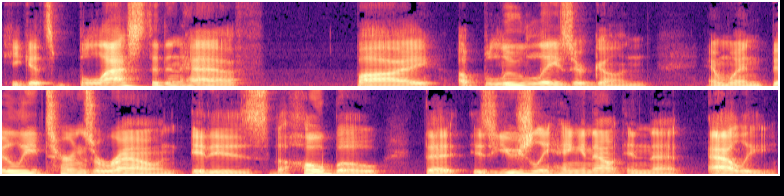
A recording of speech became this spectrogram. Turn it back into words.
he gets blasted in half by a blue laser gun. And when Billy turns around, it is the hobo that is usually hanging out in that alley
